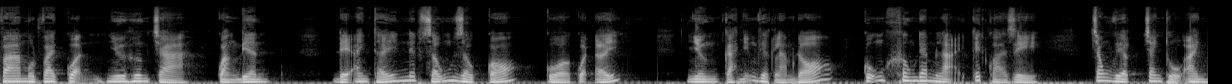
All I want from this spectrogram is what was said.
và một vài quận như Hương Trà, Quảng Điền để anh thấy nếp sống giàu có của quận ấy. Nhưng cả những việc làm đó cũng không đem lại kết quả gì trong việc tranh thủ anh.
